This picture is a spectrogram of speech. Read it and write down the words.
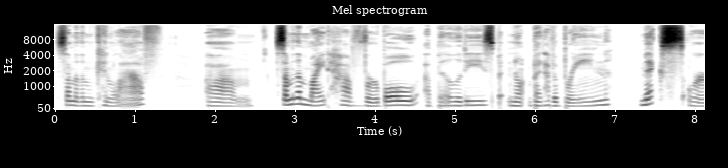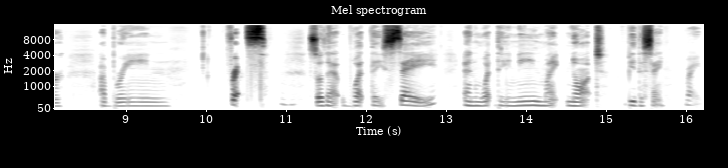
some of them can laugh, um, some of them might have verbal abilities, but not but have a brain mix or a brain fritz, so that what they say and what they mean might not be the same. Right.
